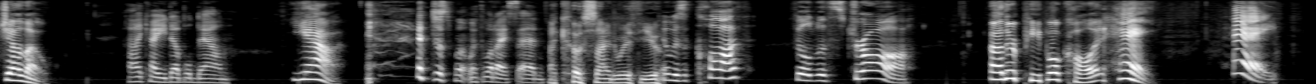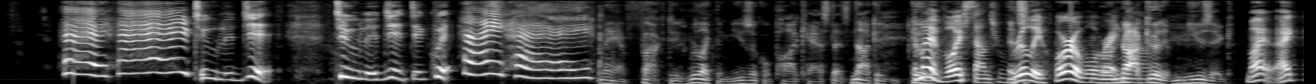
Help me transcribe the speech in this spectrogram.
jello. I like how you doubled down. Yeah. It just went with what I said. I co signed with you. It was a cloth filled with straw. Other people call it hay. Hey! Hey, hey! Too legit. Too legit to quit. Hey, hey! Man, fuck, dude. We're like the musical podcast that's not good. good my at- voice sounds really horrible right now. we're right not now. good at music. My I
